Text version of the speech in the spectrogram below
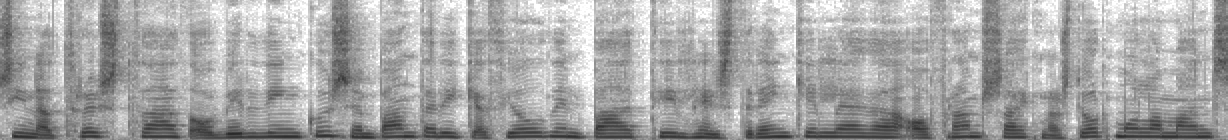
sína tröst það og virðingu sem bandaríkja þjóðin bað til hins drengilega og framsækna stjórnmólamanns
